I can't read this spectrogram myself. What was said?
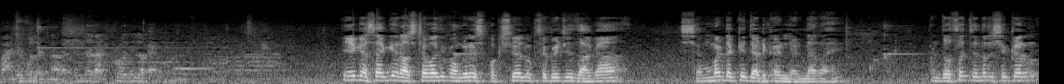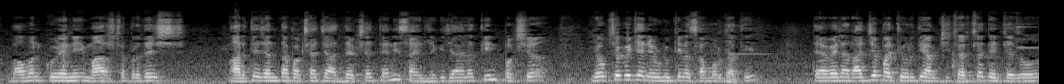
भाजप लढणार असेल तर राष्ट्रवादीला काय होणार? एक असा की राष्ट्रवादी काँग्रेस पक्ष लोकसभेची जागा शंभर टक्के त्या ठिकाणी लढणार आहे. पण जसं चंद्रशेखर बावनकुळे यांनी महाराष्ट्र प्रदेश भारतीय जनता पक्षाचे अध्यक्ष त्यांनी सांगितलं की ज्यावेळेला तीन पक्ष लोकसभेच्या निवडणुकीला समोर जातील त्यावेळेला राज्यपातीवरती आमची चर्चा त्यांच्याजवळ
